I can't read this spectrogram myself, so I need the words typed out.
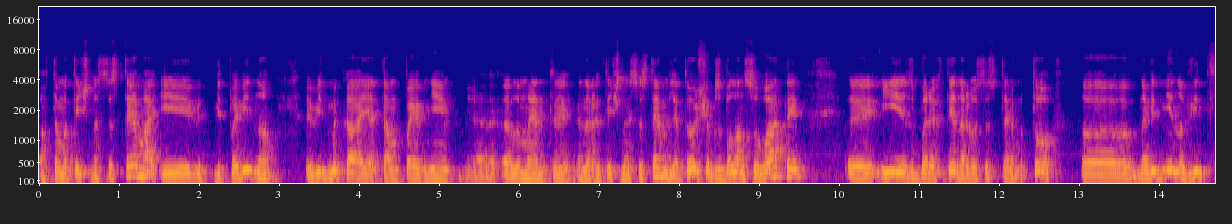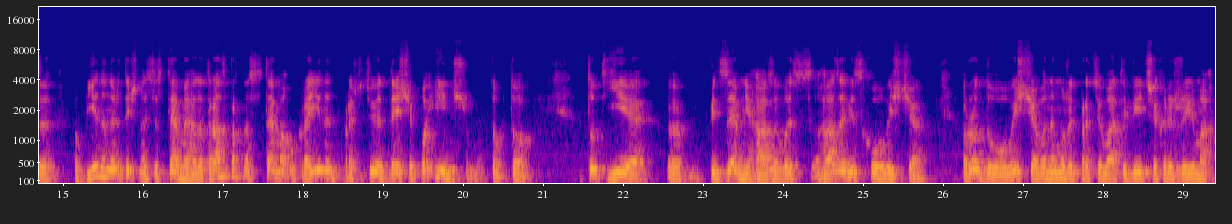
автоматична система і відповідно відмикає там певні е, елементи енергетичної системи для того, щоб збалансувати е, і зберегти енергосистему. То е, на відміну від об'єднаної енергетичної системи, газотранспортна система України працює дещо по-іншому. Тобто тут є підземні газові, газові сховища, родовища, вони можуть працювати в інших режимах.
